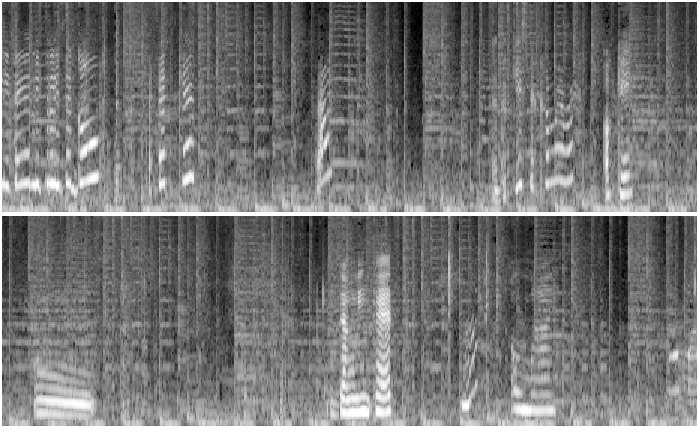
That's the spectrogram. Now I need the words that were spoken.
little, little, little, go. A fat cat. Down. And to kiss the camera. Okay. Ooh. Darling cat. Hmm? Oh my. Oh my.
